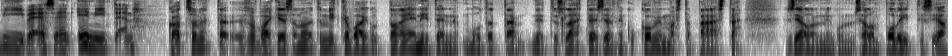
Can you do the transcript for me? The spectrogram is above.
viiveeseen eniten? Katson, että se on vaikea sanoa, että mitkä vaikuttaa eniten, mutta että, että jos lähtee sieltä niin kuin kovimmasta päästä, niin siellä on, niin kuin, siellä on poliittisia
